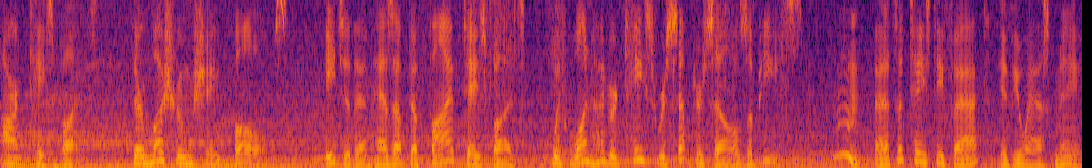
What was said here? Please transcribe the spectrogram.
aren't taste buds, they're mushroom shaped bulbs. Each of them has up to five taste buds with 100 taste receptor cells apiece. Hmm, that's a tasty fact, if you ask me.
